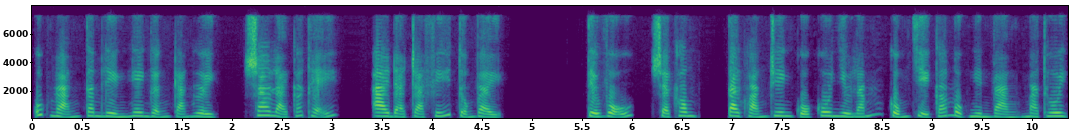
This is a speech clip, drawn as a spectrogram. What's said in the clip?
út noãn tâm liền ngây ngẩn cả người, sao lại có thể, ai đã trả phí tổn vậy? Tiểu Vũ, sẽ không, tài khoản riêng của cô nhiều lắm cũng chỉ có một nghìn vạn mà thôi.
